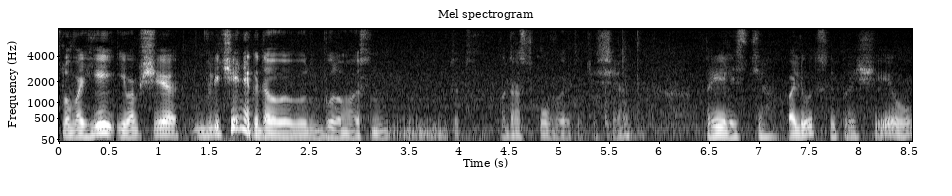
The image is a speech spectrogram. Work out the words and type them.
слово гей. И вообще влечение, когда вот было мое м, вот это, подростковые вот эти все прелести, полюции, прыщи, о.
